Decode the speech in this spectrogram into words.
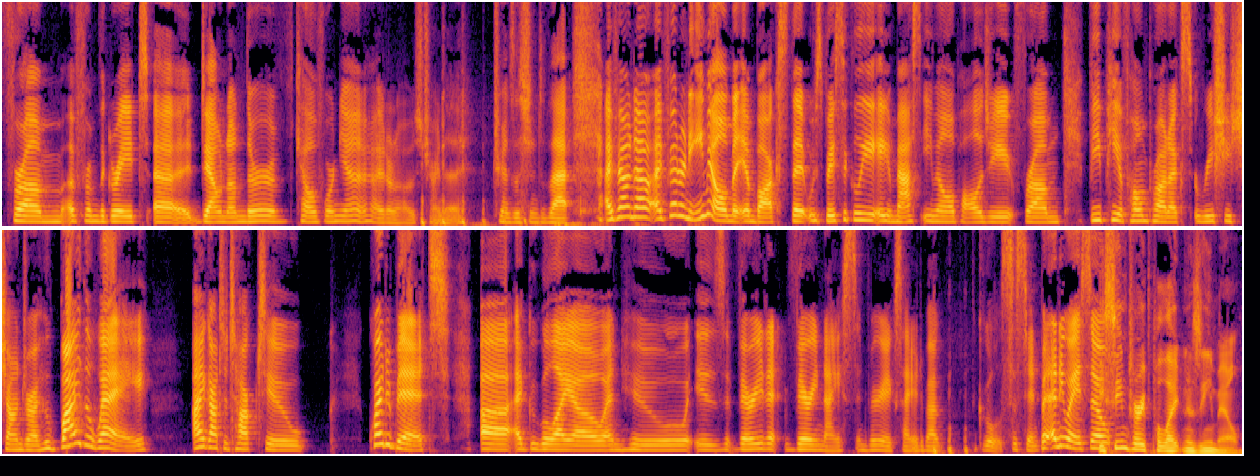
from uh, from the great uh, down under of California. I don't know. I was trying to transition to that. I found out I found an email in my inbox that was basically a mass email apology from VP of Home Products Rishi Chandra, who, by the way, I got to talk to quite a bit uh, at Google I/O, and who is very very nice and very excited about Google Assistant. But anyway, so he seemed very polite in his email.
